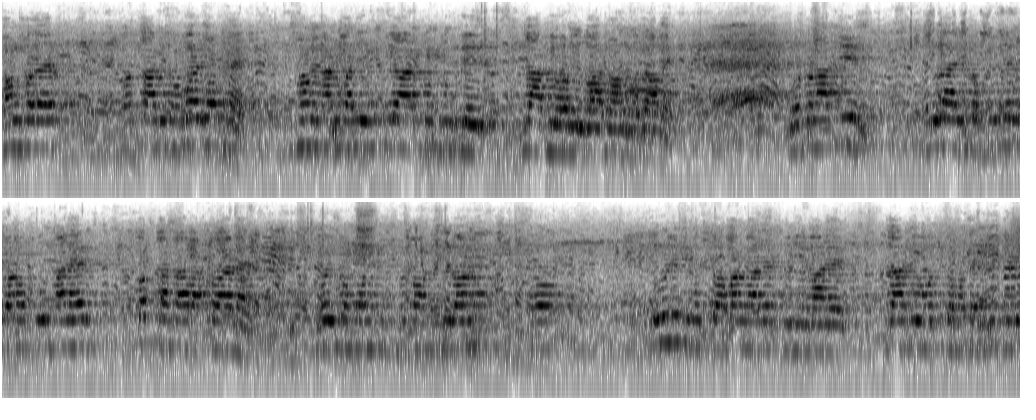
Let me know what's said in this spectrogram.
সংসদের প্রস্তাবিত উভয় পক্ষে সংখ্যানুপাতিক চেয়ার পদ্ধতিতে জাতীয় নির্বাচন হতে হবে। ঘটনা তিন জুলাই চব্বিশের গণপুরমানের প্রত্যাশা বাস্তবায়নে বৈষম্য সংশোধন ও দুর্নীতিমুক্ত বাংলাদেশ নির্মাণে জাতীয় ঐক্যমতের ভিত্তিতে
